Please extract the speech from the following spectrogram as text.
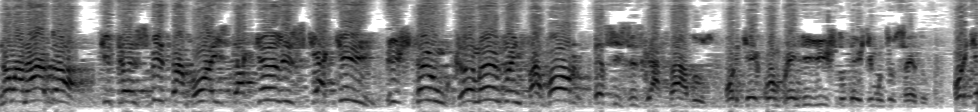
Não há nada que transmita a voz daqueles que aqui estão clamando em favor desses desgraçados, porque compreendi isto desde muito cedo, porque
